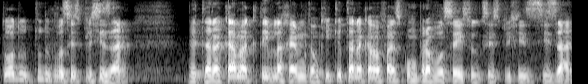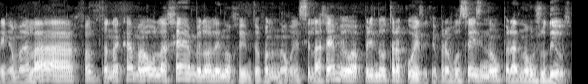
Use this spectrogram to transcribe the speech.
Todo, tudo que vocês precisarem. Vetanakama Ktiv Lahem. Então o que, que o Tanakama faz com para vocês, tudo que vocês precisarem? Amalá, fala Tanakama, o Lahem, veló lenochim. Então falando, não, esse Lahem eu aprendo outra coisa, que é para vocês e não para não judeus.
